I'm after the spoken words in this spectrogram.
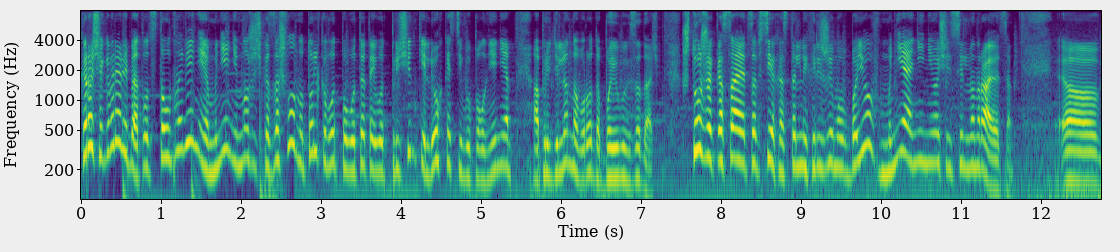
Короче говоря, ребят, вот столкновение мне немножечко зашло, но только вот по вот этой вот причинке легкости выполнения определенного рода боевых задач. Что же касается всех остальных режимов боев, мне они не очень сильно нравятся. Э -э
